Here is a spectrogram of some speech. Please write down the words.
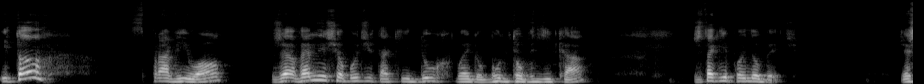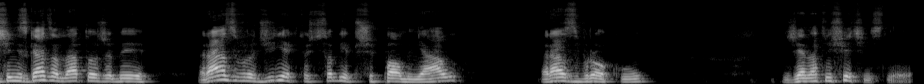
I to sprawiło, że we mnie się obudził taki duch mojego buntownika, że tak nie powinno być. Ja się nie zgadzam na to, żeby raz w rodzinie ktoś sobie przypomniał, raz w roku, że ja na tym świecie istnieję.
